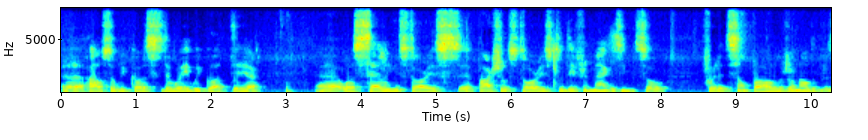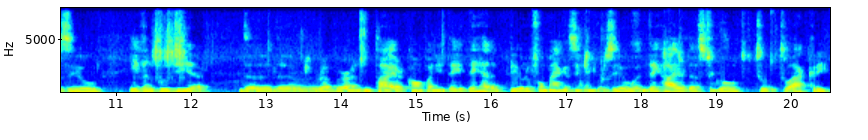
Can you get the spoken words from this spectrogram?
Uh, also because the way we got there uh, was selling stories, uh, partial stories to different magazines. So Folha de São Paulo, Jornal do Brasil, even Goodyear, the, the rubber and tire company, they, they had a beautiful magazine in Brazil and they hired us to go to, to Acre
